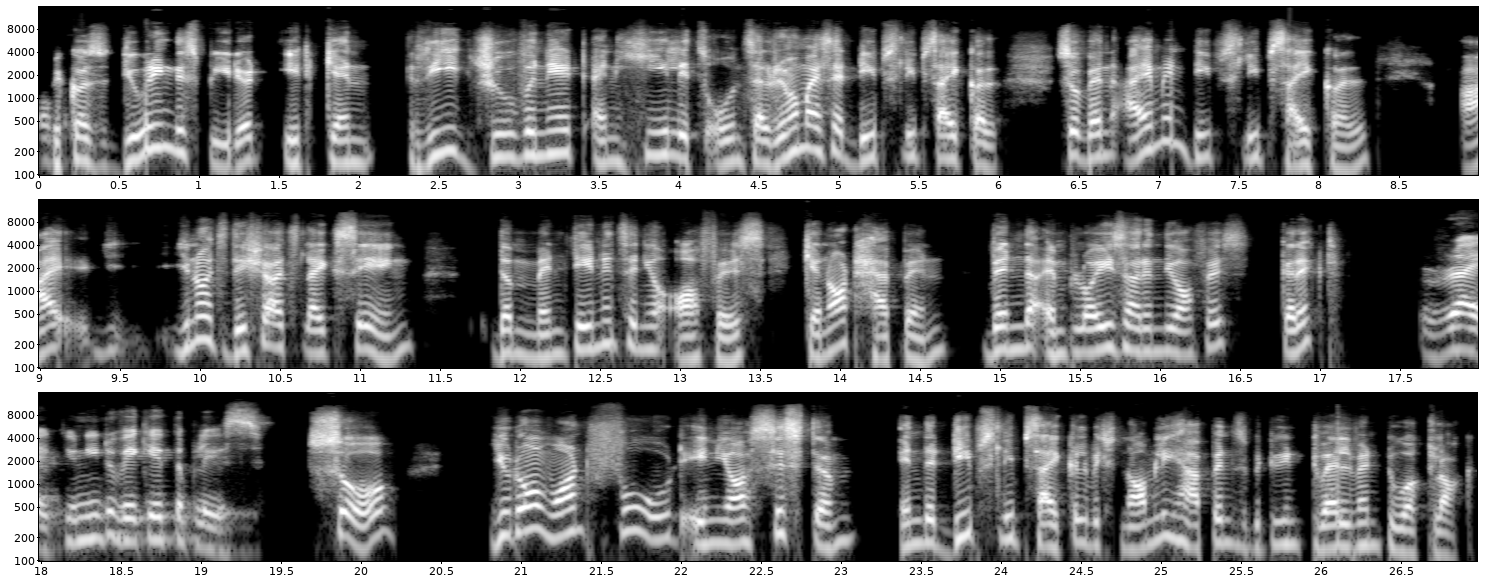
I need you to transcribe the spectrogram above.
okay. because during this period it can rejuvenate and heal its own cell remember i said deep sleep cycle so when i'm in deep sleep cycle i you know it's disha it's like saying the maintenance in your office cannot happen when the employees are in the office correct Right. You need to vacate the place. So you don't want food in your system in the deep sleep cycle, which normally happens between 12 and 2 o'clock.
